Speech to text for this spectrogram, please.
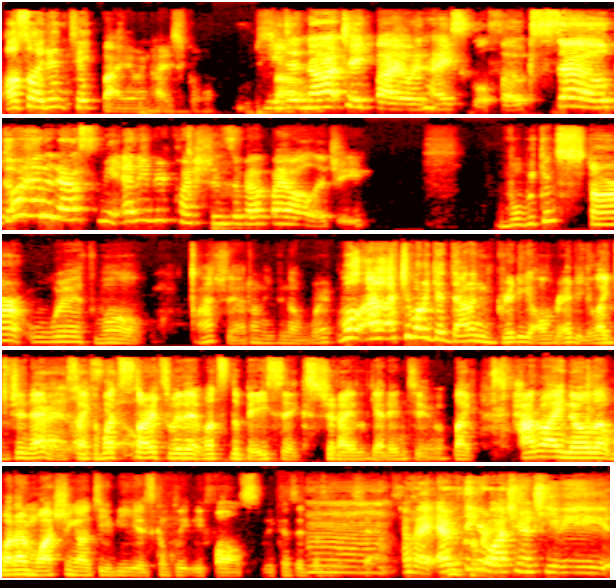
Also, I didn't take bio in high school. He did not take bio in high school, folks. So go ahead and ask me any of your questions about biology. Well, we can start with well, actually, I don't even know where. Well, I actually want to get down and gritty already, like genetics. Alright, like, what go. starts with it? What's the basics? Should I get into? Like, how do I know that what I'm watching on TV is completely false because it doesn't make Mm, sense? okay, everything you're watching on TV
